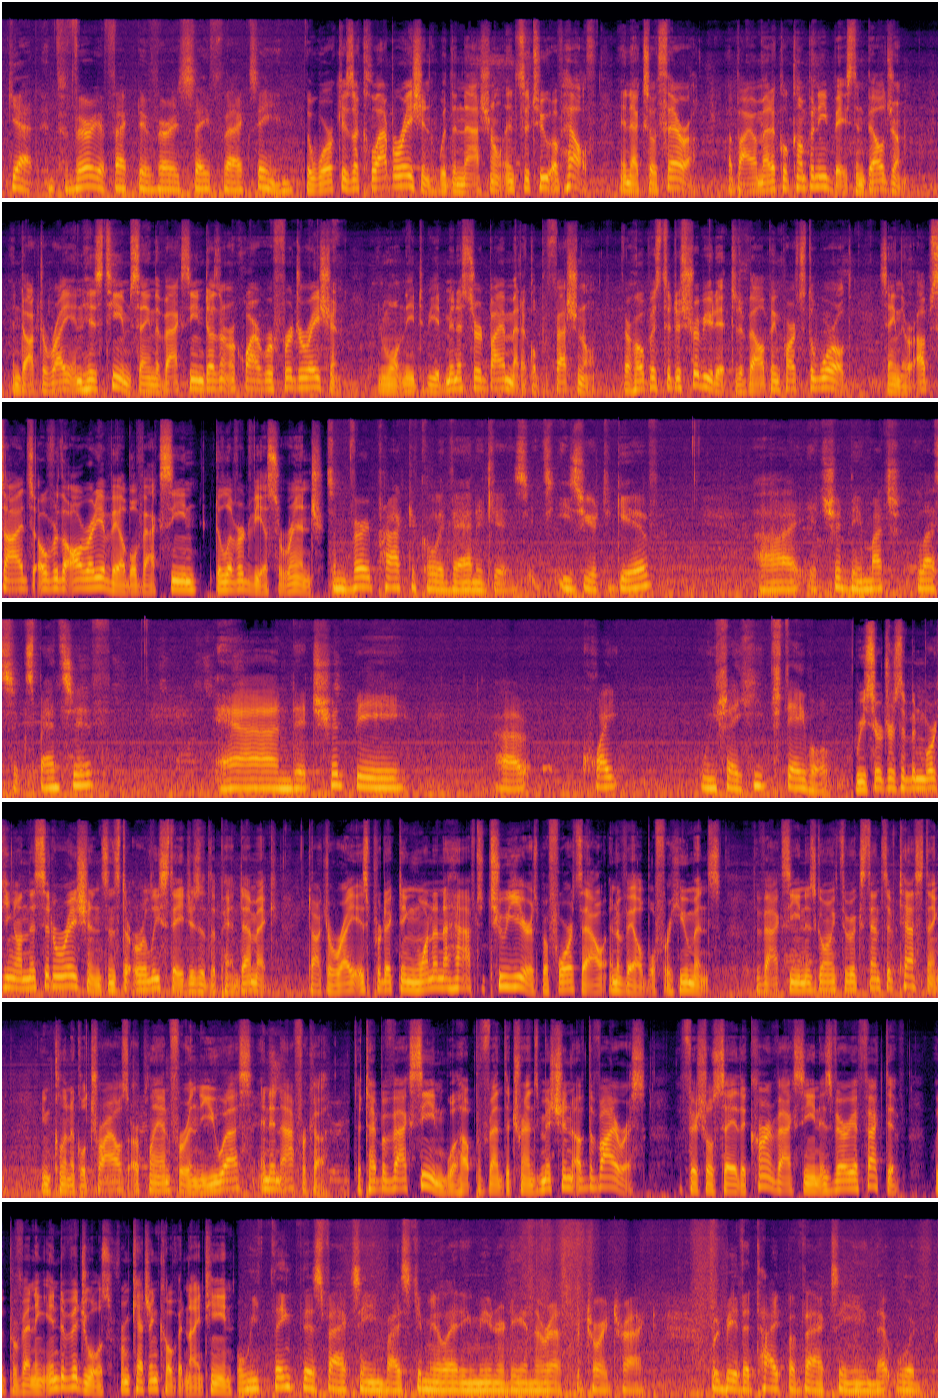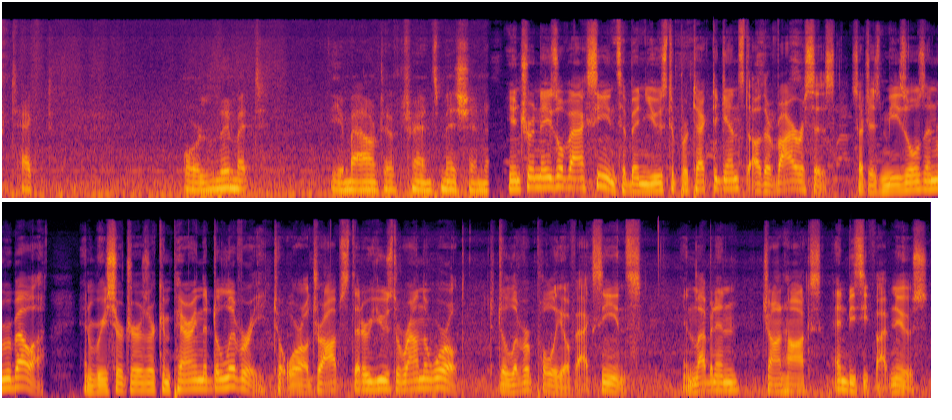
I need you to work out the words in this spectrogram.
get. It's a very effective, very safe vaccine. The work is a collaboration with the National Institute of Health and Exothera, a biomedical company based in Belgium. And Dr. Wright and his team saying the vaccine doesn't require refrigeration and won't need to be administered by a medical professional. Their hope is to distribute it to developing parts of the world, saying there are upsides over the already available vaccine delivered via syringe. Some very practical advantages. It's easier to give. Uh, it should be much less expensive. And it should be uh, quite, we say, heat stable. Researchers have been working on this iteration since the early stages of the pandemic. Dr. Wright is predicting one and a half to two years before it's out and available for humans. The vaccine is going through extensive testing, and clinical trials are planned for in the U.S. and in Africa. The type of vaccine will help prevent the transmission of the virus. Officials say the current vaccine is very effective with preventing individuals from catching COVID 19. We think this vaccine, by stimulating immunity in the respiratory tract, would be the type of vaccine that would protect or limit the amount of transmission. Intranasal vaccines have been used to protect against other viruses, such as measles and rubella, and researchers are comparing the delivery to oral drops that are used around the world to deliver polio vaccines. In Lebanon, John Hawks, NBC5 News.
